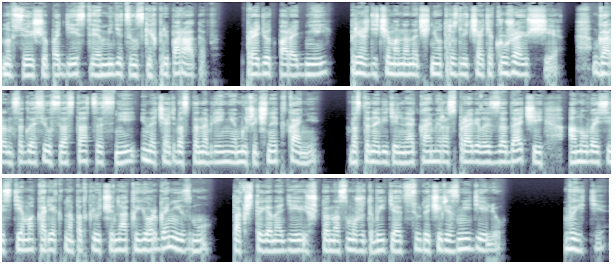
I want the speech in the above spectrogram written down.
но все еще под действием медицинских препаратов. Пройдет пара дней, прежде чем она начнет различать окружающее. Гарн согласился остаться с ней и начать восстановление мышечной ткани. Восстановительная камера справилась с задачей, а новая система корректно подключена к ее организму. Так что я надеюсь, что она сможет выйти отсюда через неделю. Выйти.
